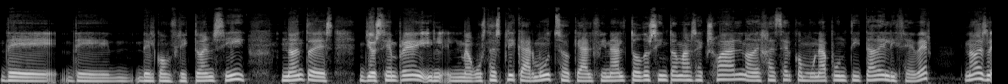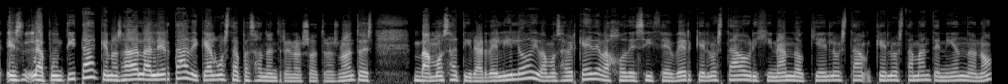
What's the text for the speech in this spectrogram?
de, del conflicto en sí, ¿no? Entonces, yo siempre, y me gusta explicar mucho, que al final todo síntoma sexual no deja de ser como una puntita del iceberg. ¿No? Es, la puntita que nos ha dado la alerta de que algo está pasando entre nosotros, ¿no? Entonces, vamos a tirar del hilo y vamos a ver qué hay debajo de ese iceberg, qué lo está originando, quién lo está, qué lo está manteniendo, ¿no?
